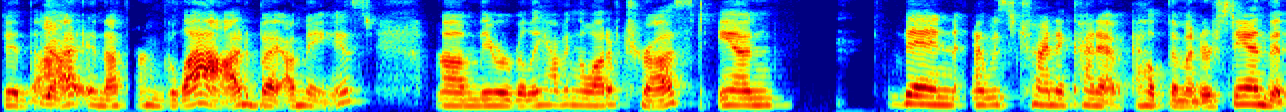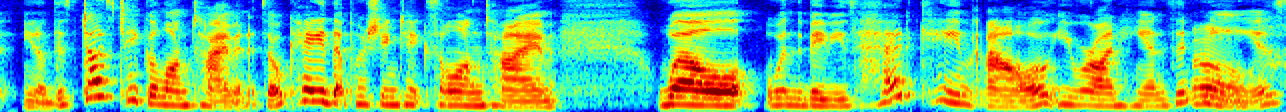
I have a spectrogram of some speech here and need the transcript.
did that. Yeah. And that's, I'm glad, but amazed. Um, they were really having a lot of trust. And then I was trying to kind of help them understand that, you know, this does take a long time and it's okay that pushing takes a long time. Well, when the baby's head came out, you were on hands and oh. knees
